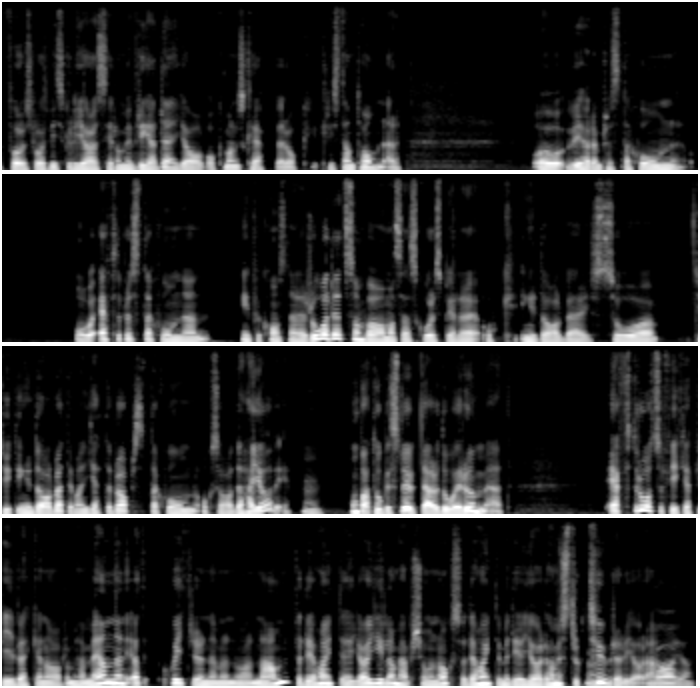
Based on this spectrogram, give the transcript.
föreslog att vi skulle göra Se dem i vrede, jag och Magnus Krepper och Christian Tomner. Och vi hade en presentation och efter presentationen inför Konstnärliga rådet som var en massa skådespelare och Ingrid Dahlberg så tyckte Ingrid Dahlberg att det var en jättebra presentation och sa det här gör vi. Mm. Hon bara tog beslut där och då i rummet efteråt så fick jag feedbacken av de här männen. Jag skiter i att nämna några namn, för det har inte, jag gillar de här personerna också. Det har inte med det att göra, det har med strukturer mm. att göra. Ja, ja.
